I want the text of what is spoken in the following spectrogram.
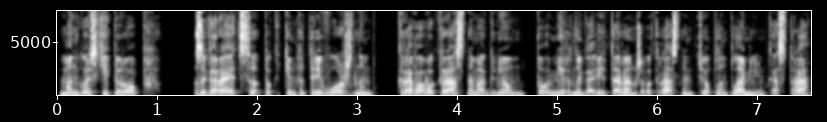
Монгольский пироп загорается то каким-то тревожным кроваво-красным огнем, то мирно горит оранжево-красным теплым пламенем костра.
